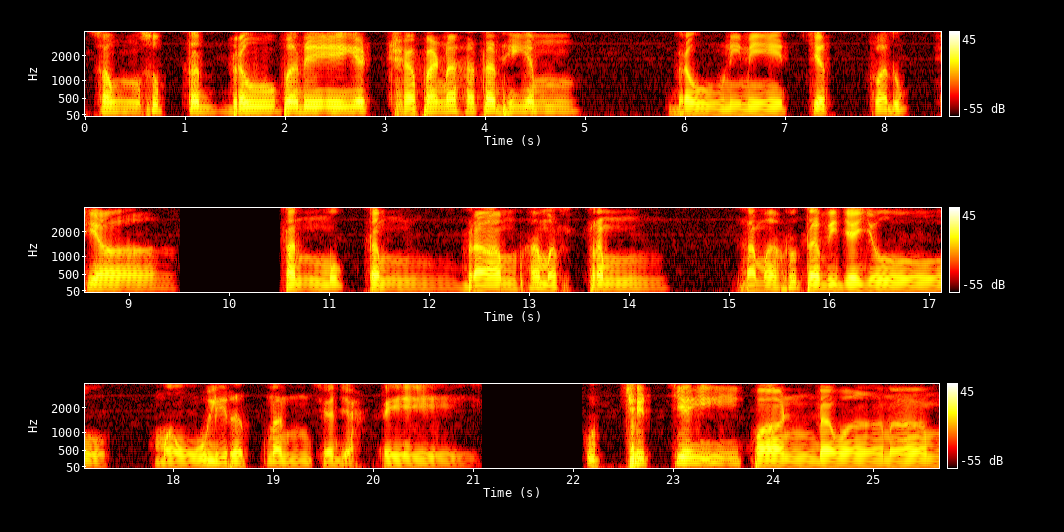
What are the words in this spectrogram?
संसुप्तद्रौपदेयक्षपणहतधियम् द्रौणिमेत्यत्वदुक्त्या। तन्मुक्तम् ब्राह्ममस्त्रम् समहृतविजयो मौलिरत्नम् च जह्रे उच्छित्यै पाण्डवानाम्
